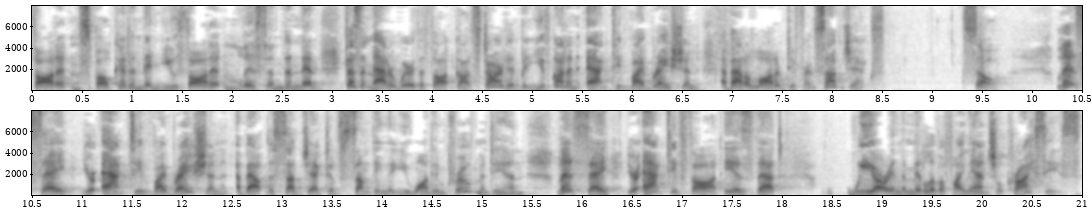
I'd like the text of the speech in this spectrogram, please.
thought it and spoke it and then you thought it and listened and then it doesn't matter where the thought got started, but you've got an active vibration about a lot of different subjects. So, Let's say your active vibration about the subject of something that you want improvement in. Let's say your active thought is that we are in the middle of a financial crisis.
